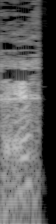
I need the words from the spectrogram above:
says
